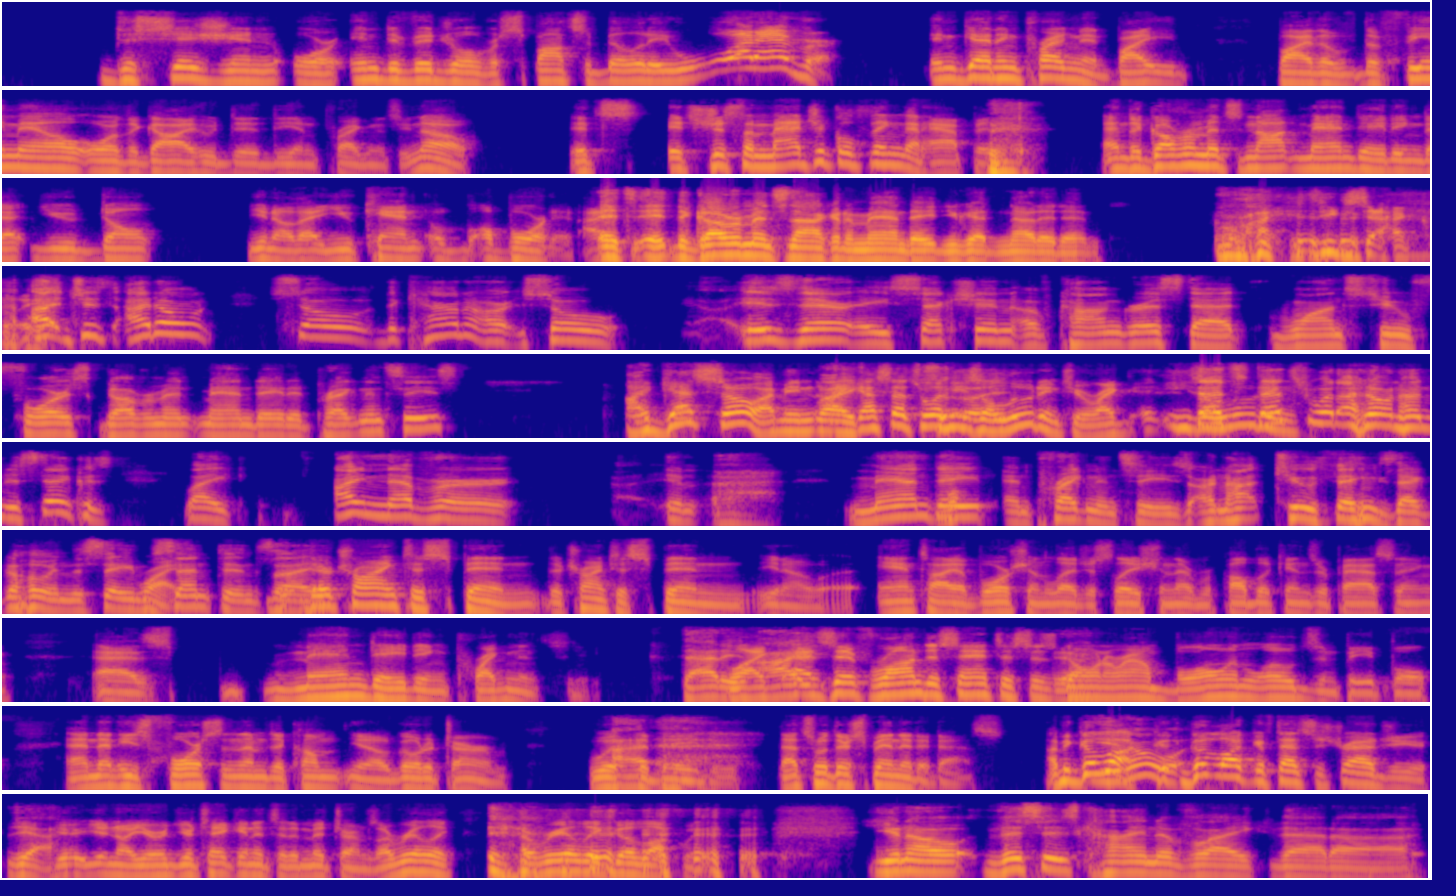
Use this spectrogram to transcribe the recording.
decision or individual responsibility whatever in getting pregnant by by the the female or the guy who did the in pregnancy no it's it's just a magical thing that happened and the government's not mandating that you don't you know that you can't ab- abort it I, It's it, the government's not going to mandate you get nutted in. right exactly I just I don't. So the counter. are- So is there a section of Congress that wants to force government mandated pregnancies? I guess so. I mean, I guess that's what so, he's uh, alluding to, right? He's that's alluding. that's what I don't understand because like I never uh, in, uh, mandate and pregnancies are not two things that go in the same Right. sentence. they're trying to spin. They're trying to spin, you know, anti-abortion legislation that Republicans are passing as mandating pregnancy, that is like I, as if Ron DeSantis is Yeah. going around blowing loads in people, and then he's forcing them to come, you know, go to term with I- the baby. That's what they're spinning it as. I mean, good luck. know- good, good luck if that's the strategy. yeah. You, you know, you're you're taking it to the midterms. I really, I really good luck with it. you know, this is kind of like that uh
